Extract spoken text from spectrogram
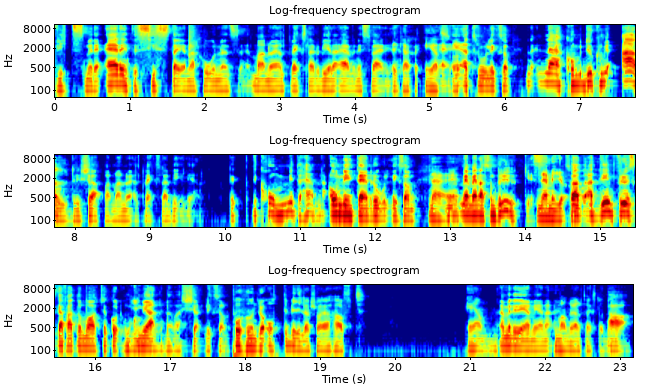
vits med det? Är det inte sista generationens manuellt växlade bilar även i Sverige? Det kanske är så. Eh, Jag tror liksom, när kommer, du kommer ju aldrig köpa en manuellt växlad bil igen. Det, det kommer inte hända. Om det inte är en rolig, liksom, Nej. men jag menar som brukis. Nej, men jag- Så att, att din fru skaffar automatkörkort, hon kommer ju aldrig behöva köra, liksom. På 180 bilar så har jag haft en Ja men det är det jag menar. manuellt växlad bil. Ja.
